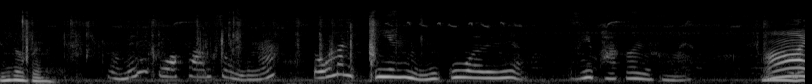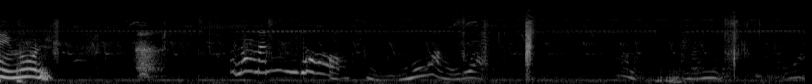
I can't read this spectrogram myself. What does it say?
นี่เราไปไหนหนูไม่ได้กลัวความสูงนะแต่ว่ามันเอียงหนูกลัวเลยเนี่ยพี่พักเลยอยู่ตรงไหนอ้อยนู่นตรงนั้นมีดอกสีม่วงด้วยนั่นน่ะสีม่วง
